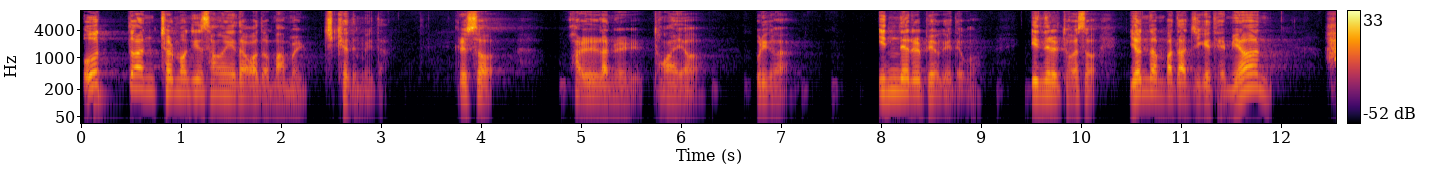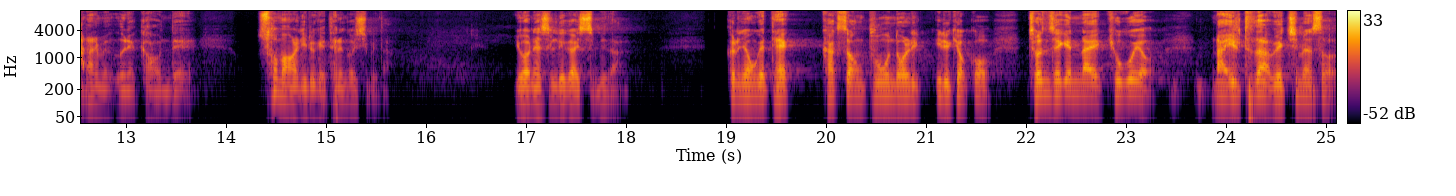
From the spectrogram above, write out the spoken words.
어떠한 절망적인 상황에 다가도 마음을 지켜야 됩니다. 그래서 환란을 통하여 우리가 인내를 배우게 되고 인내를 통해서 연단 받아지게 되면 하나님의 은혜 가운데 소망을 이루게 되는 것입니다. 요한의 리가 있습니다. 그런 영국의 대각성 부운동을 일으켰고 전 세계 나의 교구요 나 일트다 외치면서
